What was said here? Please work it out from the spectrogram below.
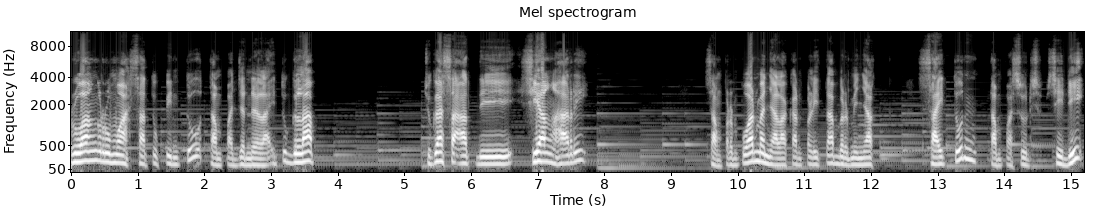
Ruang rumah satu pintu tanpa jendela itu gelap. Juga saat di siang hari, sang perempuan menyalakan pelita berminyak zaitun tanpa subsidi,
